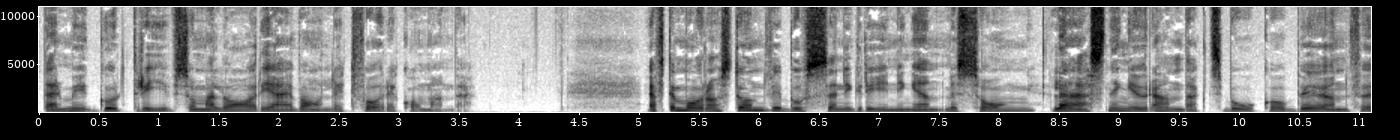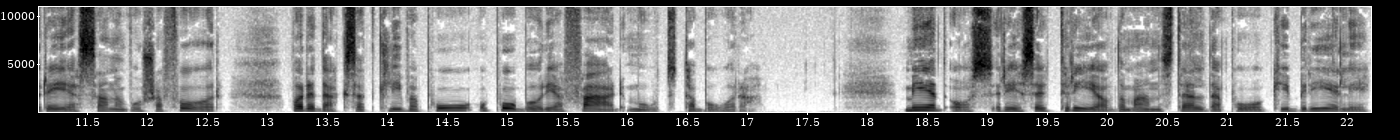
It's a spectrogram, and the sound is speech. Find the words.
där myggor trivs och malaria är vanligt förekommande. Efter morgonstund vid bussen i gryningen med sång, läsning ur andaktsbok och bön för resan och vår chaufför var det dags att kliva på och påbörja färd mot Tabora. Med oss reser tre av de anställda på Kibreli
